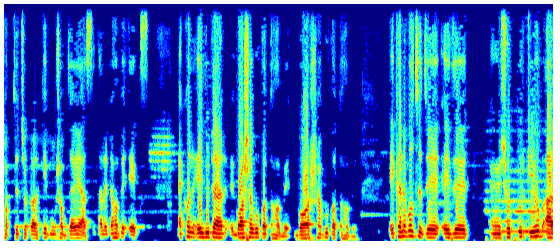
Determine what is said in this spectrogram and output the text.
সবচেয়ে ছোট আর কি, এবং সব জায়গায় আছে। তাহলে এটা হবে এক্স এখন এই দুটার গসাগু কত হবে? গসাগু কত হবে? এখানে বলছে যে, এই যে সত্তর কিউব আর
